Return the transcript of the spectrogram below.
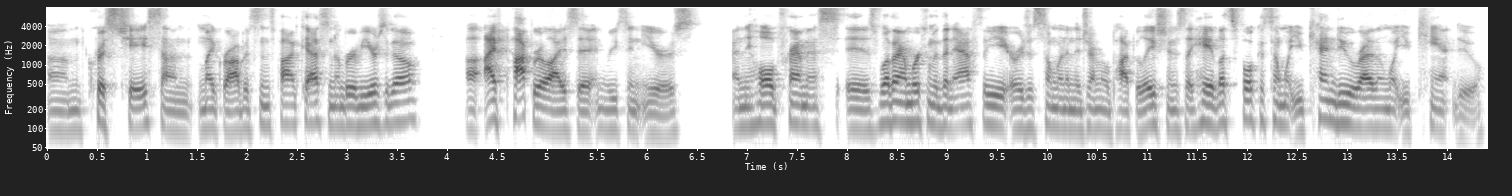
um, Chris Chase on Mike Robertson's podcast a number of years ago. Uh, I've popularized it in recent years. And the whole premise is whether I'm working with an athlete or just someone in the general population, it's like, hey, let's focus on what you can do rather than what you can't do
